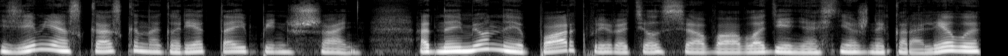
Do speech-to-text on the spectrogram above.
Зимняя сказка на горе Тайпиншань. Одноименный парк превратился во владение снежной королевы.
